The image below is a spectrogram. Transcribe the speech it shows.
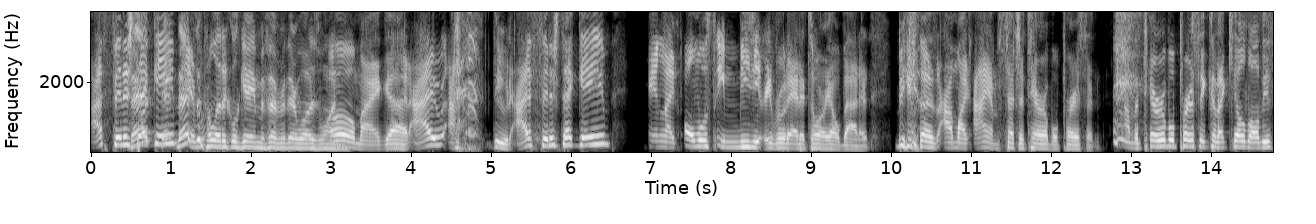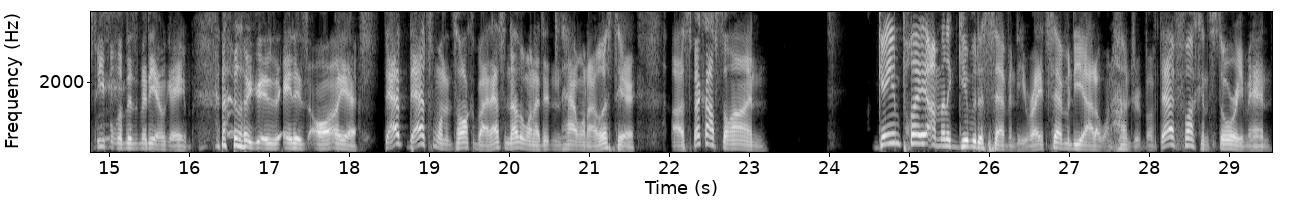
I finished that, game. that's and- a political game if ever there was one. oh my god, I, I dude, I finished that game and like almost immediately wrote an editorial about it because I'm like, I am such a terrible person. I'm a terrible person because I killed all these people in this video game. like it, it is all oh, yeah. That that's one to talk about. That's another one I didn't have on our list here. Uh, Spec Ops: The Line. Gameplay, I'm gonna give it a 70, right? 70 out of 100. But that fucking story, man,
